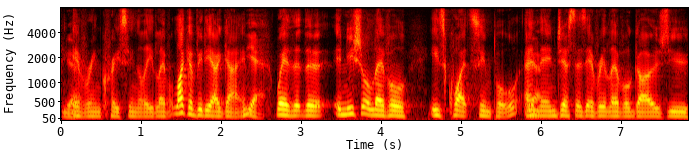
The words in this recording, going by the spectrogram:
Yeah. ever increasingly level, like a video game. Yeah. Where the, the initial level is quite simple, and Yeah. then just as every level goes, you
